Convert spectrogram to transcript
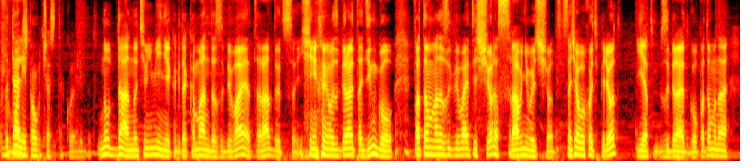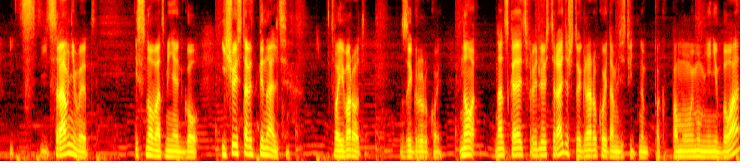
В Италии, матче. по-моему, часто такое любят. Ну да, но тем не менее, когда команда забивает, радуется, и забирают один гол, потом она забивает еще раз, сравнивает счет. Сначала выходит вперед и от- забирает гол, потом она сравнивает и снова отменяет гол. Еще и ставит пенальти твои ворота за игру рукой. Но надо сказать справедливости ради, что игра рукой там действительно, по, по моему мнению, была.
